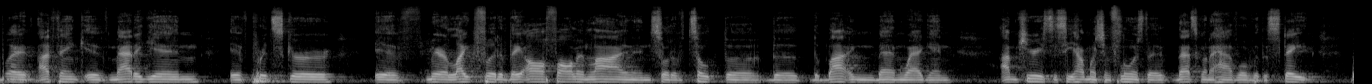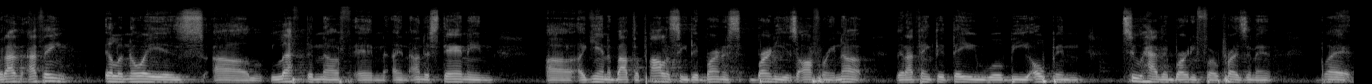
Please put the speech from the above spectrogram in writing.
but I think if Madigan, if Pritzker, if Mayor Lightfoot, if they all fall in line and sort of tote the the the Biden bandwagon, I'm curious to see how much influence that that's going to have over the state. But I, I think Illinois is uh, left enough and and understanding uh, again about the policy that Bernie, Bernie is offering up that I think that they will be open to having Bernie for president. But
